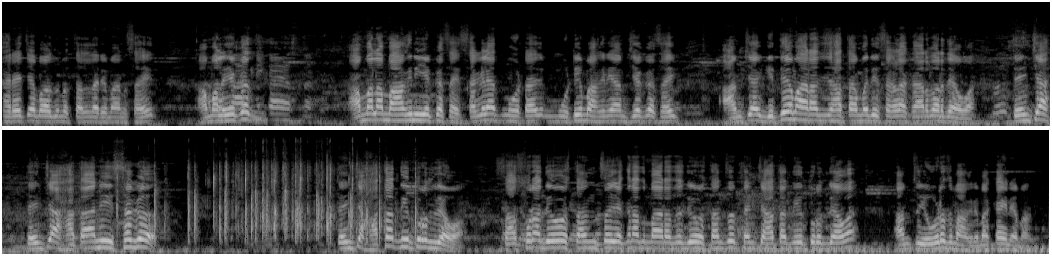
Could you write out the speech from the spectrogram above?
खऱ्याच्या बाजूनं चालणारे माणसं आहेत. आम्हाला एकच आम्हाला मागणी एकच आहे. सगळ्यात मोठा मोठी मागणी आमची एकच आहे. आमच्या गीते महाराजाच्या हातामध्ये सगळा कारभार द्यावा. त्यांच्या त्यांच्या हाताने सगळं त्यांच्या हातात नेतृत्व द्यावा. सासुरा देवस्थानचं एकनाथ महाराज देवस्थानचं त्यांच्या हातात नेतृत्व द्यावा. आमचं एवढंच मागणी मग काही नाही मागणी.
